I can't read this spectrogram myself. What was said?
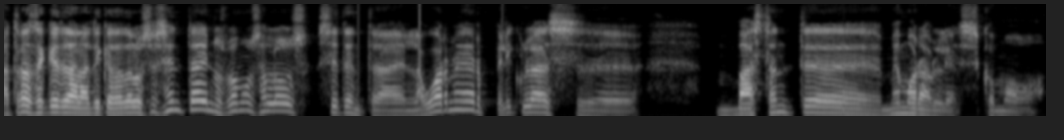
Atrás se queda la década de los 60 y nos vamos a los 70. En la Warner, películas eh, bastante memorables como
